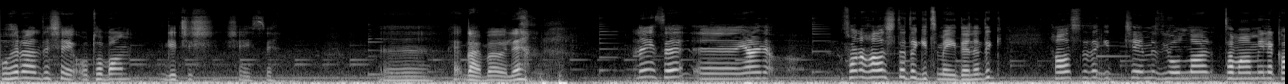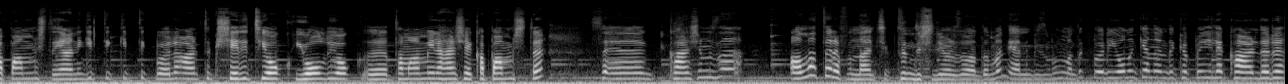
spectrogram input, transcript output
Bu herhalde şey otoban geçiş şeysi. Ee, galiba öyle. Neyse e, yani sonra Hallstatt'a gitmeyi denedik. Hallstatt'a gideceğimiz yollar tamamıyla kapanmıştı. Yani gittik gittik böyle artık şerit yok, yol yok. e, tamamıyla her şey kapanmıştı. E, karşımıza Allah tarafından çıktığını düşünüyoruz o adamın. Yani biz bulmadık. Böyle yolun kenarında köpeğiyle karları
